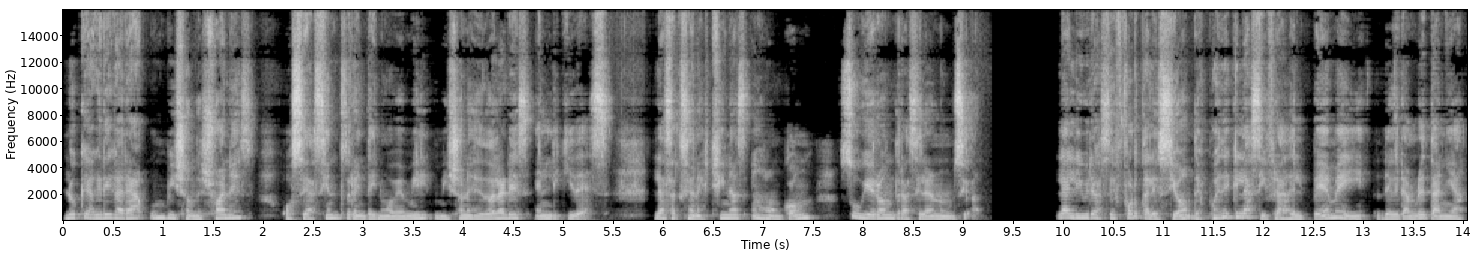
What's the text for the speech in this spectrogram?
lo que agregará un billón de yuanes, o sea 139 mil millones de dólares en liquidez. Las acciones chinas en Hong Kong subieron tras el anuncio la libra se fortaleció después de que las cifras del PMI de Gran Bretaña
